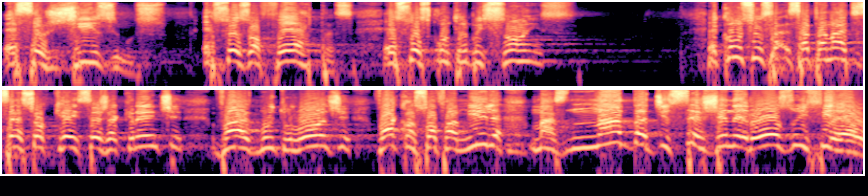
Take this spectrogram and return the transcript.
é seus dízimos, é suas ofertas, é suas contribuições. É como se Satanás dissesse: ok, seja crente, vá muito longe, vá com a sua família, mas nada de ser generoso e fiel.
